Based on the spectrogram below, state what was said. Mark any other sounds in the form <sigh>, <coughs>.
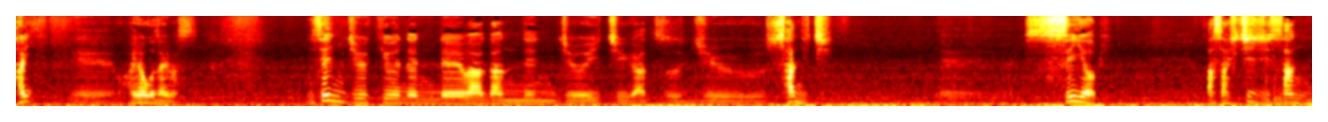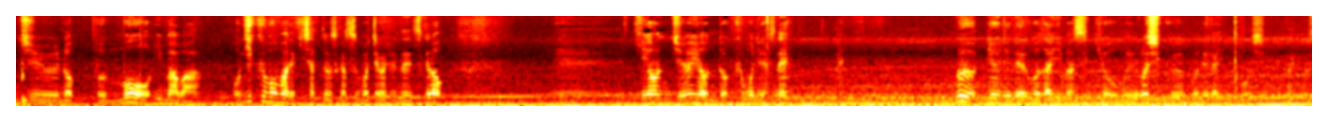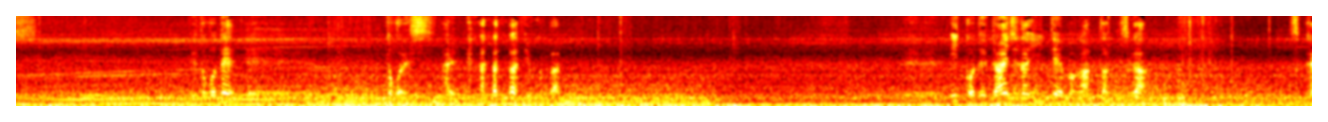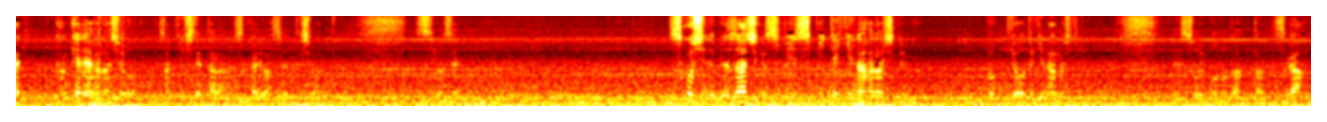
はい、えーおはようございます。2019年令和元年11月13日、えー水曜日朝7時36分もう今は荻窪まで来ちゃってますからすぐ間違いないんですけど、えー気温14度曇りですね、はい、ムーリュウリでございます。今日もよろしくお願い申し上げます。というところで、えー、とこです。はい。<laughs> よくわかるえー一個で大事ないいテーマがあったんですがすっかり関係ない話をさっきしてたらすっかり忘れてしまって。すいません。少しで珍しくスピスピ的な話というか仏教的な話というかえそういうものだったんですが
